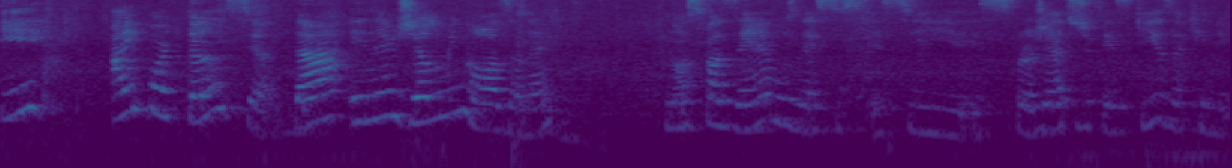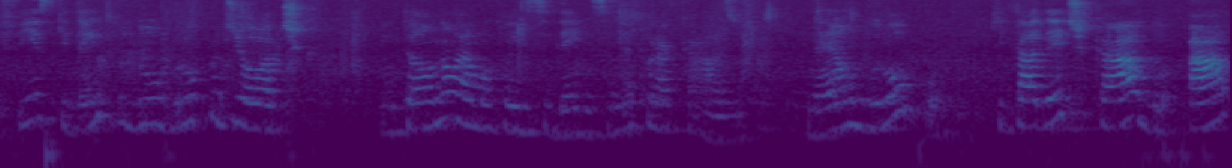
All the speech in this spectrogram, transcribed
E a importância da energia luminosa, né? Nós fazemos esse, esses projetos de pesquisa aqui no IFISC dentro do grupo de ótica. Então não é uma coincidência, não é por acaso. Né? É um grupo que está dedicado a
